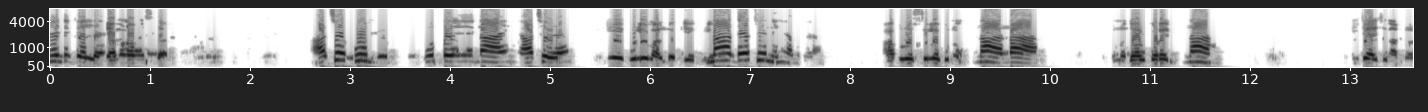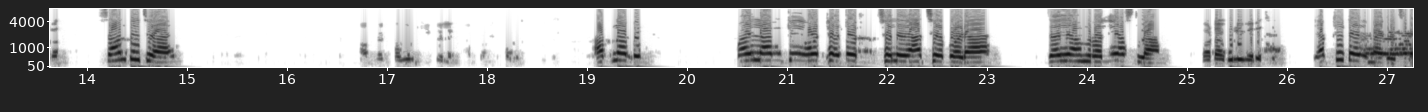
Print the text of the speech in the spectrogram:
মেডিকেলে কেমন অবস্থা? আছে খুব খুব নাই আছে। কে গুলি মারলো? কে না দেখিনি আমরা। আক্রোশ ছিল কোনো? না না। কোনো দল করে? না। কি চাইছেন আপনারা? শান্তি চাই। আপনার খবর কি পেলেন? আপনার পাইলাম কি ওঠে তোর ছেলে আছে পড়া যাই আমরা নিয়ে আসলাম কটা গুলি মেরেছে একটাই মেরেছে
